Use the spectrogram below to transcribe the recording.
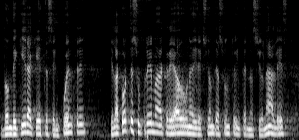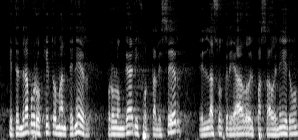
donde quiera que éste se encuentre, que la Corte Suprema ha creado una Dirección de Asuntos Internacionales que tendrá por objeto mantener prolongar y fortalecer el lazo creado el pasado enero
